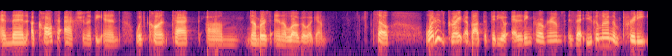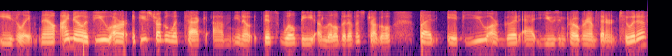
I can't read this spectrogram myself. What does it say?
and then a call to action at the end with contact um, numbers and a logo again. So what is great about the video editing programs is that you can learn them pretty easily. Now, I know if you are if you struggle with tech, um, you know this will be a little bit of a struggle. But if you are good at using programs that are intuitive,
